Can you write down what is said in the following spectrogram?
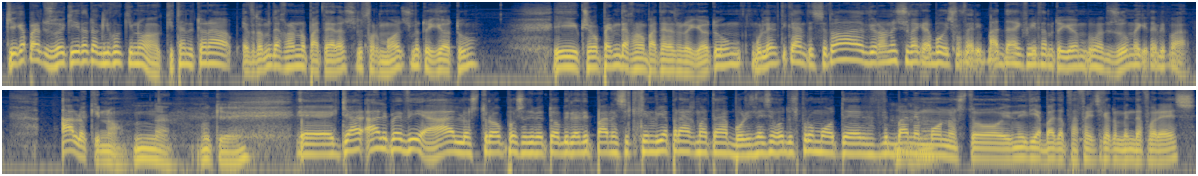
Και είχα πάει να τους δω και είδα το αγγλικό κοινό. Και ήταν τώρα 70 χρόνων ο πατέρας του Sleaford Mode με το γιο του ή ξέρω 50 χρόνων πατέρας με το γιο του, μου λένε τι κάνετε εσεί εδώ, Α, διοργανώσει του Βάκρα Boys, φοβερή πάντα, ήρθα με το γιο μου να τους δούμε κτλ. Άλλο κοινό. Ναι, οκ. Ε, και α- άλλη παιδεία, άλλος τρόπος αντιμετώπιση. Δηλαδή πάνε σε καινούργια πράγματα. Μπορείς να είσαι όντως promoter. Δεν πάνε μόνο στο είναι η ίδια μπάντα που θα φέρεις 150 φορές.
